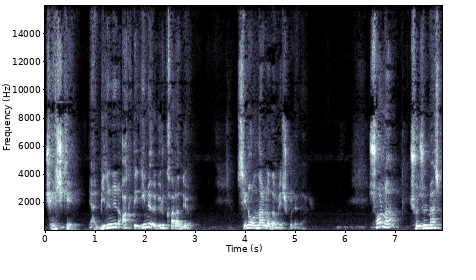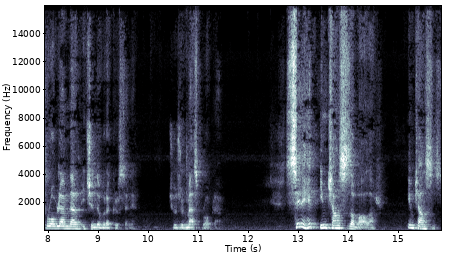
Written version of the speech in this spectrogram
Çelişki. Yani birinin ak dediğini öbürü kara diyor. Seni onlarla da meşgul eder. Sonra çözülmez problemler içinde bırakır seni. Çözülmez problem. Seni hep imkansıza bağlar. İmkansız.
